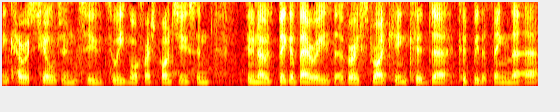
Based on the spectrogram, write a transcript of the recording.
encourage children to, to eat more fresh produce, and who knows, bigger berries that are very striking could uh, could be the thing that uh,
